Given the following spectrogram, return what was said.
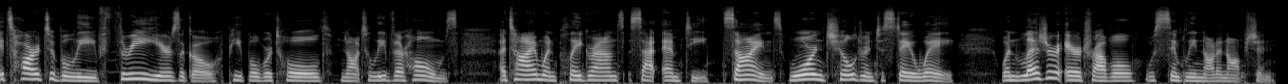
It's hard to believe three years ago people were told not to leave their homes, a time when playgrounds sat empty, signs warned children to stay away, when leisure air travel was simply not an option.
